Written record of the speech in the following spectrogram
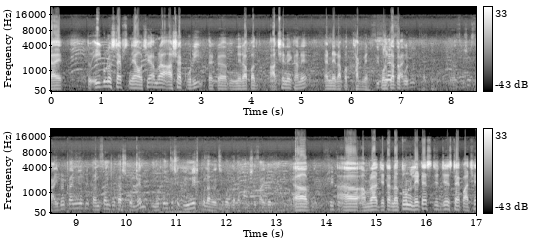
যায়। তো এইগুলো স্টেপস নেওয়া হচ্ছে। আমরা আশা করি একটা নিরাপদ আছেন এখানে অ্যান্ড নিরাপদ থাকবেন। কলকাতা সাইবার ক্রাইম নিয়ে আপনি কনসার্ন প্রকাশ করলেন। নতুন কিছু ইউনিট খোলা হয়েছে কলকাতা পুলিশে সাইবার আমরা যেটা নতুন লেটেস্ট যে স্টেপ আছে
